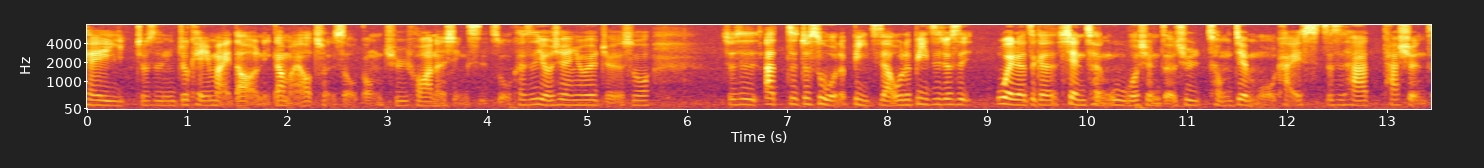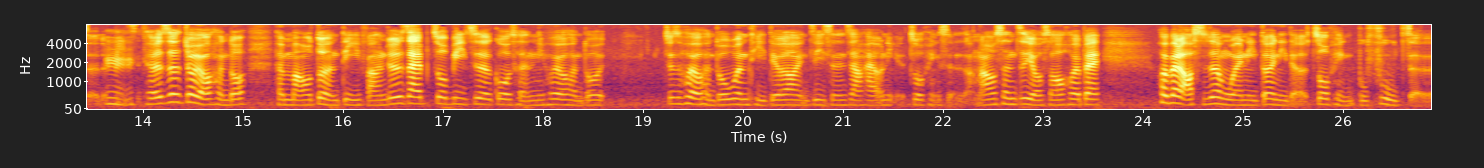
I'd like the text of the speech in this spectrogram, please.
可以就是你就可以买到，你干嘛要纯手工去花那心思做？可是有些人又会觉得说，就是啊，这就是我的壁纸啊，我的壁纸就是为了这个现成物，我选择去从建模开始，这是他他选择的壁纸。可是这就有很多很矛盾的地方，就是在做壁纸的过程，你会有很多。就是会有很多问题丢到你自己身上，还有你的作品身上，然后甚至有时候会被会被老师认为你对你的作品不负责。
